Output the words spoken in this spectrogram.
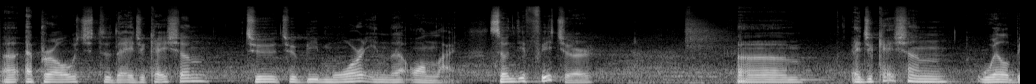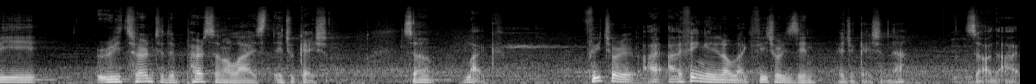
uh, approach to the education to to be more in the online. So in the future, um, education will be returned to the personalized education. So, like, future, I, I think, you know, like, future is in education, yeah? So I,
